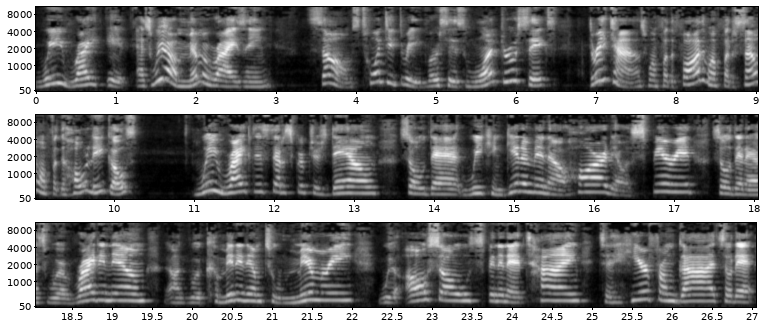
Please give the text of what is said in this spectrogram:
We write it. As we are memorizing Psalms 23, verses 1 through 6, three times one for the Father, one for the Son, one for the Holy Ghost. We write this set of scriptures down so that we can get them in our heart, our spirit, so that as we're writing them, uh, we're committing them to memory. We're also spending that time to hear from God so that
